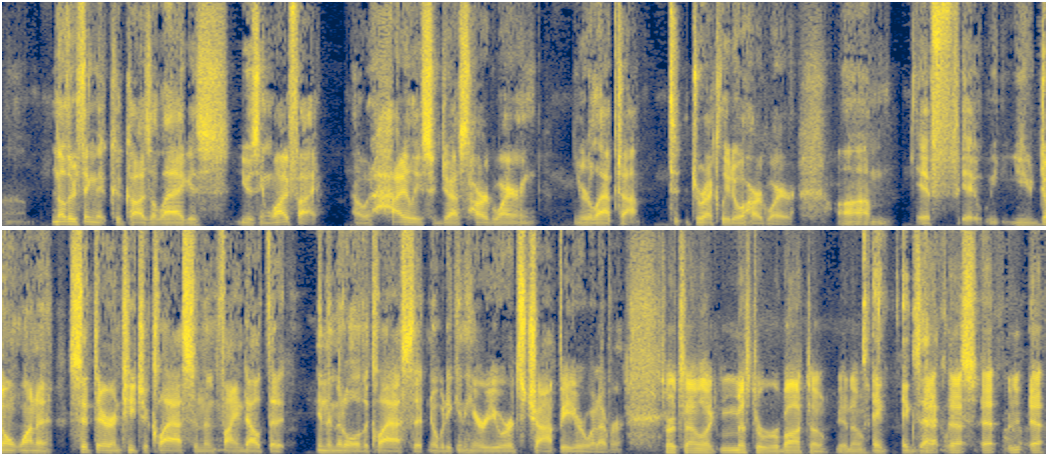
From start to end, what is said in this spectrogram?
Um, another thing that could cause a lag is using Wi-Fi. I would highly suggest hardwiring your laptop to, directly to a hardwire. Um, if it, you don't want to sit there and teach a class and then find out that in the middle of the class that nobody can hear you or it's choppy or whatever. Start sounding like Mr. Roboto, you know? exactly. Eh, eh, eh, yep.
